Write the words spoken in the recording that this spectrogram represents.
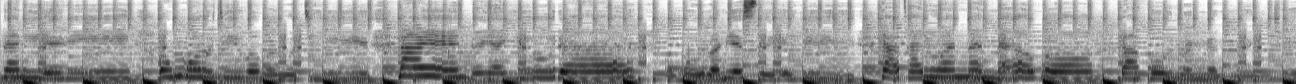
mudanieri omurutivo vangoti naendo yayuda omurwaneseri takaruwana navo vakurwana nanje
